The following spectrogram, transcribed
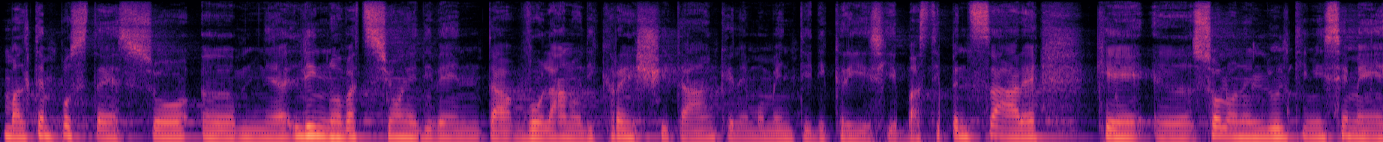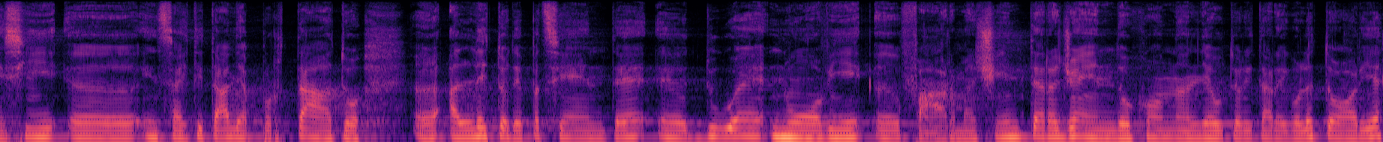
ma al tempo stesso ehm, l'innovazione diventa volano di crescita anche nei momenti di crisi. Basti pensare che eh, solo negli ultimi sei mesi eh, Insight Italia ha portato al letto del paziente due nuovi farmaci, interagendo con le autorità regolatorie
